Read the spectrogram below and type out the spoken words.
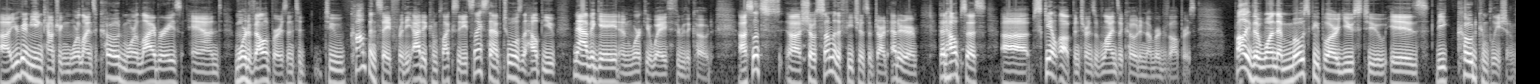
uh, you're going to be encountering more lines of code, more libraries, and more developers. And to, to compensate for the added complexity, it's nice to have tools that help you navigate and work your way through the code. Uh, so let's uh, show some of the features of Dart Editor that helps us uh, scale up in terms of lines of code and number of developers. Probably the one that most people are used to is the code completion.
